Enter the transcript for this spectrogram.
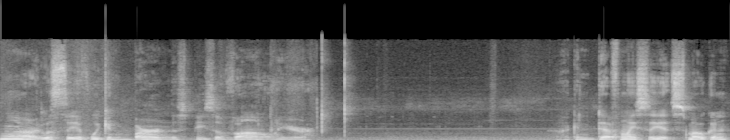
Alright, let's see if we can burn this piece of vinyl here. I can definitely see it smoking.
